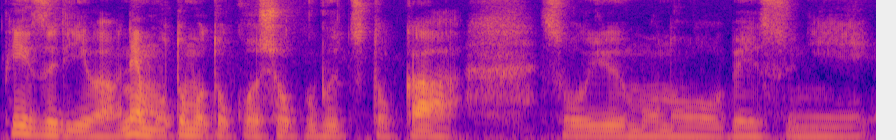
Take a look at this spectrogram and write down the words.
ペイズリーはね、もともとこう植物とか、そういうものをベースに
